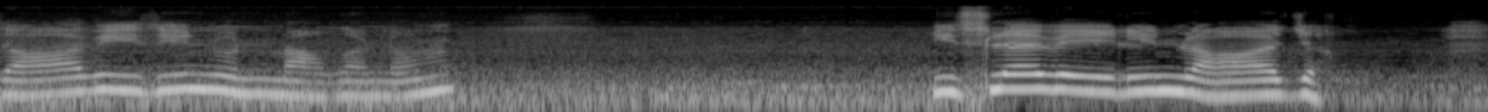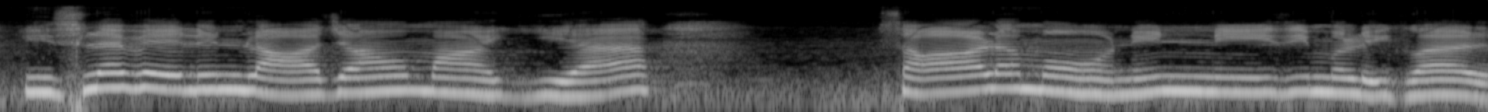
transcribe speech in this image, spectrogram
தாவீதின் உன் மகனும் இஸ்லவேலின் ராஜா இஸ்லவேலின் ராஜாவுமாகிய சாலமோனின் நீதிமொழிகள்.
